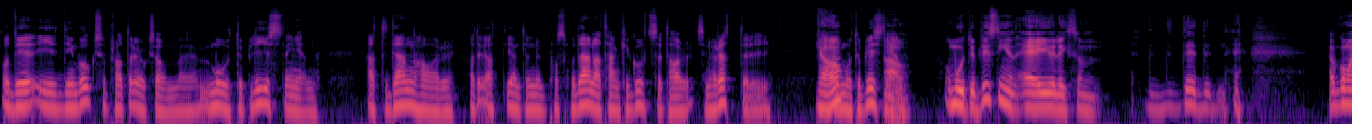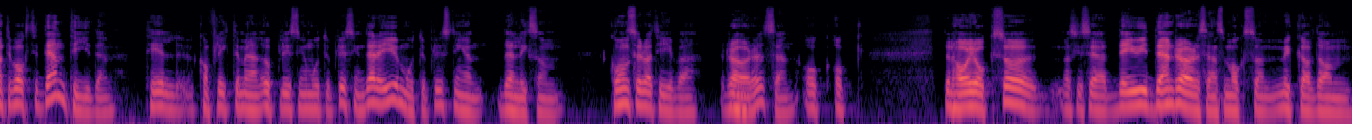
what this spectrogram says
Och det, i din bok så pratar du också om eh, motupplysningen, att den har, att, att egentligen det postmoderna tankegodset har sina rötter i, ja. i motupplysningen. Ja. Och motupplysningen är ju liksom, det, det, ja, går man tillbaka till den tiden, till konflikten mellan upplysning och motupplysning, där är ju motupplysningen den liksom konservativa mm. rörelsen. Mm. Och, och den har ju också, vad ska jag säga, det är ju i den rörelsen som också mycket av de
